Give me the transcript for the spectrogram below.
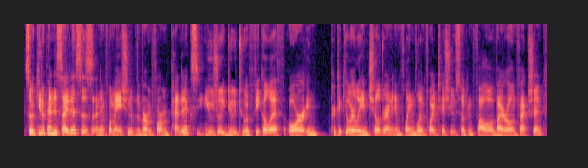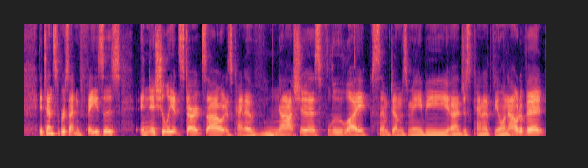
So acute appendicitis is an inflammation of the vermiform appendix, usually due to a fecalith or in particularly in children, inflamed lymphoid tissue, so it can follow a viral infection. It tends to present in phases. Initially, it starts out as kind of nauseous, flu like symptoms, maybe uh, just kind of feeling out of it,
